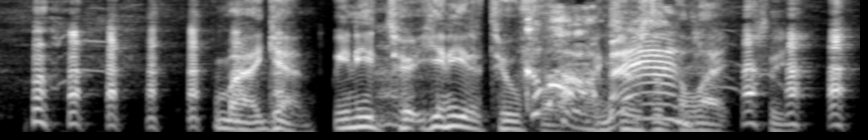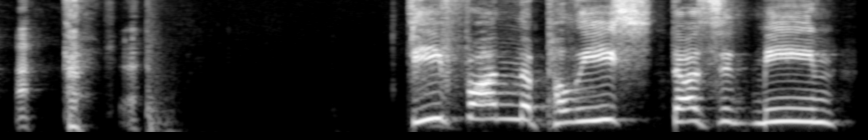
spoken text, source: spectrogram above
Come on, again. We need to. You need a two Come on, it. man. There's a delay. So you, defund the police doesn't mean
